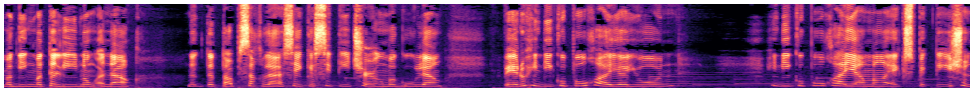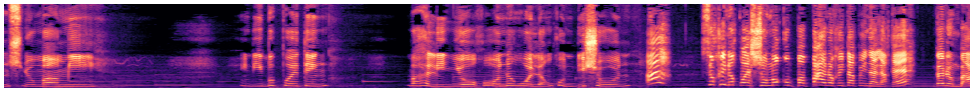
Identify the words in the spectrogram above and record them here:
Maging matalinong anak. Nagtatop sa klase kasi teacher ang magulang pero hindi ko po kaya yun. Hindi ko po kaya ang mga expectations nyo, Mami. Hindi ba pwedeng mahalin niyo ako nang walang kondisyon? Ah! So kinukwestiyon mo kung paano kita pinalaki? Ganun ba?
